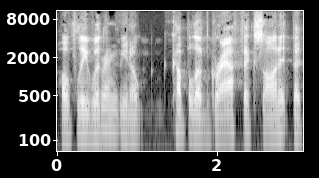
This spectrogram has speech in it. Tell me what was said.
hopefully with Right. you know a couple of graphics on it, but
